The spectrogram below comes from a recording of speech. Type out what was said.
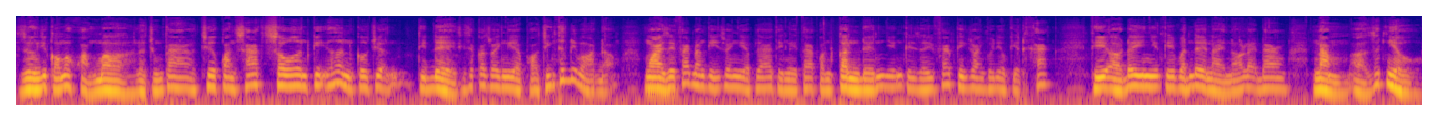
dường như có một khoảng mờ là chúng ta chưa quan sát sâu hơn, kỹ hơn câu chuyện thì để các doanh nghiệp họ chính thức đi vào hoạt động. Ngoài giấy phép đăng ký doanh nghiệp ra thì người ta còn cần đến những cái giấy phép kinh doanh có điều kiện khác. Thì ở đây những cái vấn đề này nó lại đang nằm ở rất nhiều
